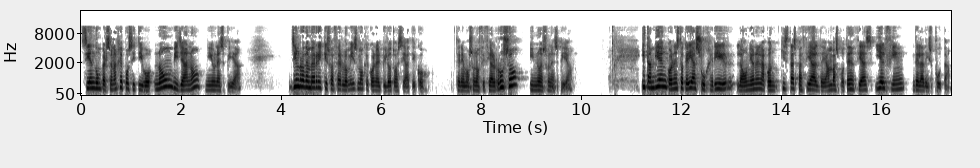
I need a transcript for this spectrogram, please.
siendo un personaje positivo, no un villano ni un espía. Jim Roddenberry quiso hacer lo mismo que con el piloto asiático. Tenemos un oficial ruso y no es un espía. Y también con esto quería sugerir la unión en la conquista espacial de ambas potencias y el fin de la disputa.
